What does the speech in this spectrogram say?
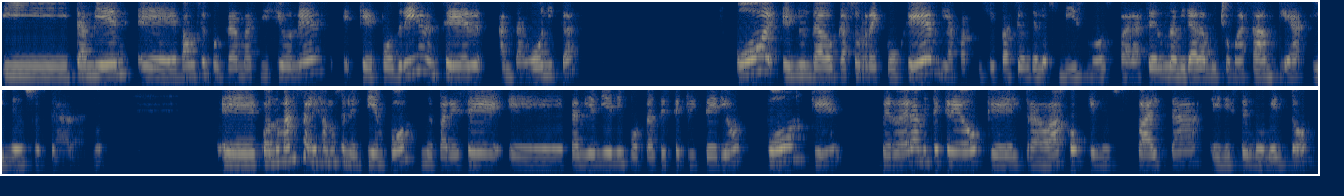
Y también eh, vamos a encontrar más visiones que podrían ser antagónicas o en un dado caso recoger la participación de los mismos para hacer una mirada mucho más amplia y menos sesgada. Eh, cuando más nos alejamos en el tiempo, me parece eh, también bien importante este criterio porque verdaderamente creo que el trabajo que nos falta en este momento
